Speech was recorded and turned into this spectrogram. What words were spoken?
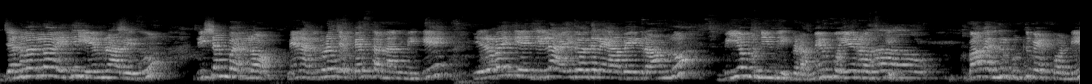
జనవరిలో అయితే ఏం రాలేదు. డిసెంబర్లో నేను అది కూడా చెప్పేస్తాను మీకు. ఇరవై కేజీల ఐదు వందల యాభై గ్రాములు బియ్యం ఉన్నింది ఇక్కడ మేము పోయే రోజుకి. బాగా అందరూ గుర్తుపెట్టుకోండి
